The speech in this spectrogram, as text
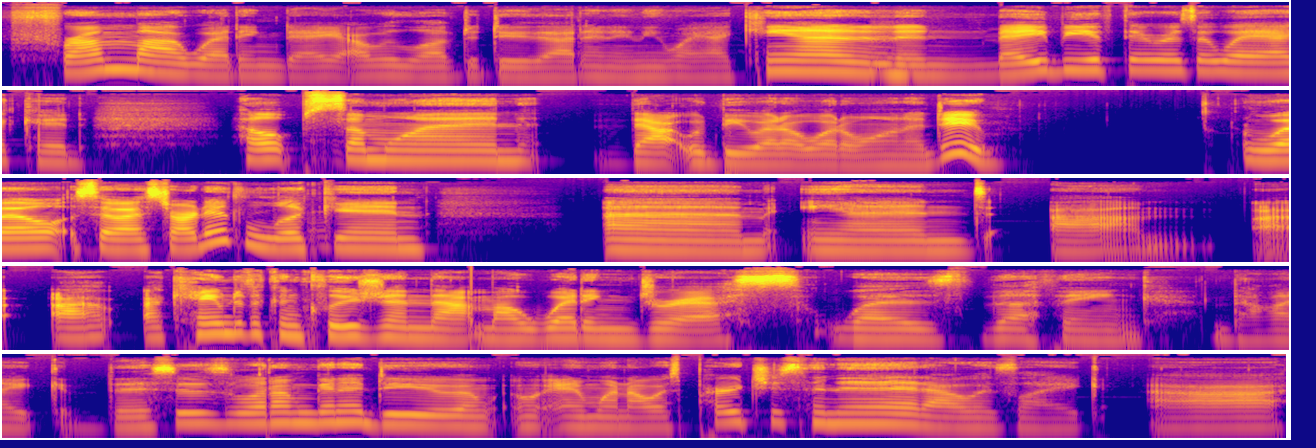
from my wedding day, I would love to do that in any way I can. And then maybe if there was a way I could help someone, that would be what I would want to do. Well, so I started looking, um, and um, I, I, came to the conclusion that my wedding dress was the thing. Like, this is what I'm going to do. And, and when I was purchasing it, I was like, I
